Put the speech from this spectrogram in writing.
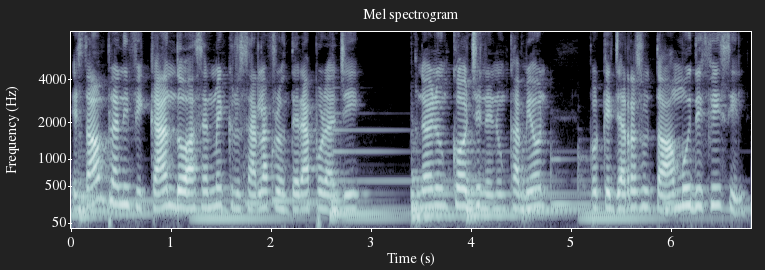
Estaban planificando hacerme cruzar la frontera por allí no en un coche ni en un camión, porque ya resultaba muy difícil,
